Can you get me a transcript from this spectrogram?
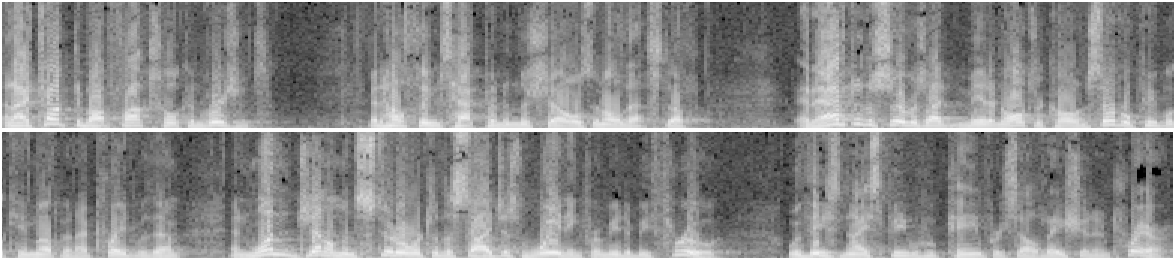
And I talked about foxhole conversions and how things happen in the shells and all that stuff. And after the service, I made an altar call, and several people came up, and I prayed with them. And one gentleman stood over to the side, just waiting for me to be through with these nice people who came for salvation and prayer.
